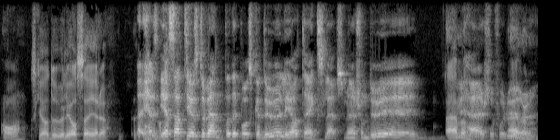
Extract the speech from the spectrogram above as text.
Ja, ska du eller jag säga det? Jag, jag satt just och väntade på, ska du eller jag ta X-Labs? Men eftersom du är, Nej, men, är här så får du Nej, göra det.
